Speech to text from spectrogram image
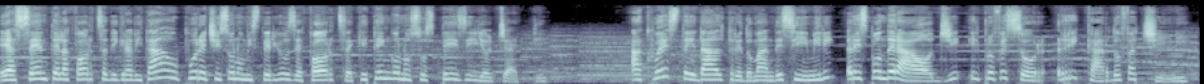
È assente la forza di gravità oppure ci sono misteriose forze che tengono sospesi gli oggetti? A queste ed altre domande simili risponderà oggi il professor Riccardo Faccini.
